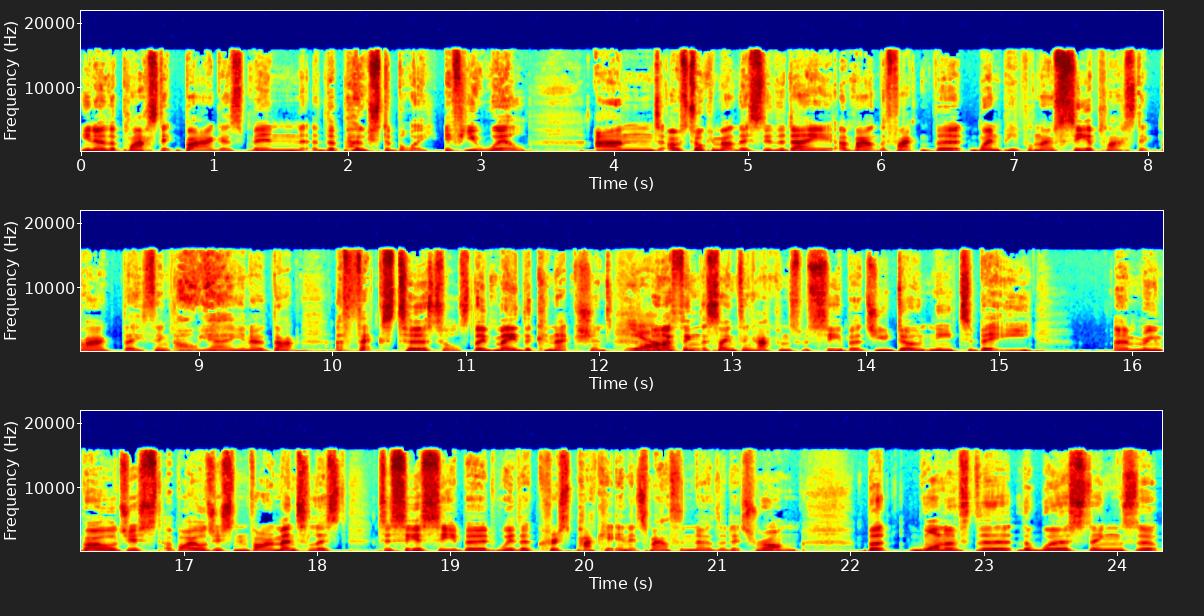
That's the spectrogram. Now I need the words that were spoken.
You know, the plastic bag has been the poster boy, if you will. And I was talking about this the other day about the fact that when people now see a plastic bag, they think, oh, yeah, you know, that affects turtles. They've made the connection. Yeah. And I think the same thing happens with seabirds. You don't need to be a marine biologist, a biologist, an environmentalist to see a seabird with a crisp packet in its mouth and know that it's wrong. But one of the, the worst things that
